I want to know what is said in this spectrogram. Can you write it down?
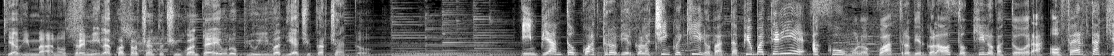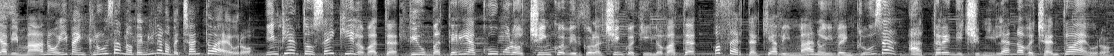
chiavi in mano, 3.450 euro più IVA 10%. Impianto 4,5 kW più batterie accumulo 4,8 kWh. Offerta chiavi in mano IVA inclusa 9.900 euro. Impianto 6 kW più batteria accumulo 5,5 kW. Offerta chiavi in mano IVA inclusa a 13.900 euro.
